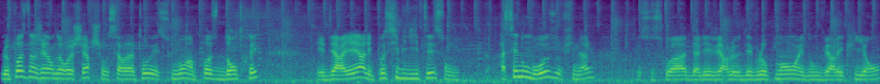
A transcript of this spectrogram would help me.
Le poste d'ingénieur de recherche au Cerdato est souvent un poste d'entrée et derrière, les possibilités sont assez nombreuses au final, que ce soit d'aller vers le développement et donc vers les clients,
